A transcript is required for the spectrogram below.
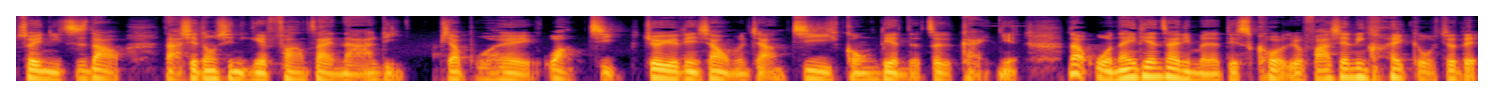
所以你知道哪些东西你可以放在哪里，比较不会忘记，就有点像我们讲记忆宫殿的这个概念。那我那一天在你们的 Discord 有发现另外一个我觉得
